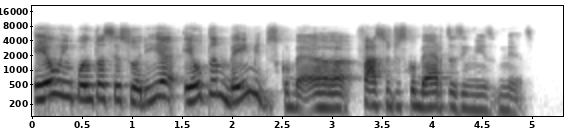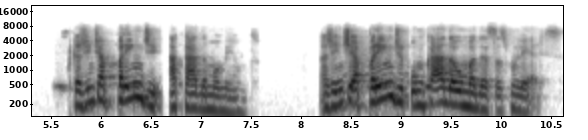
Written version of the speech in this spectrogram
eu, enquanto assessoria, eu também me descober, uh, faço descobertas em mim mesmo. Porque a gente aprende a cada momento. A gente aprende com cada uma dessas mulheres.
